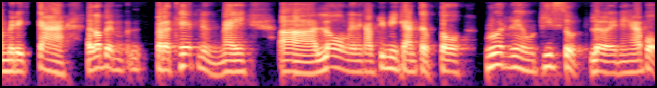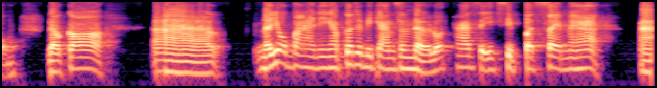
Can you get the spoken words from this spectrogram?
อเมริกา แล้วก็เป็นประเทศหนึ่งในอ่อโลกเลยนะครับ ที่มีการเติบโตรวดเร็วที่สุดเลยนะครับ ผมแล้วก็อ่านโยบายนี้ครับก็จะมีการเสนอลดภาษีอีกสิบเปอร์เซ็นต์นะฮะ อ่า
